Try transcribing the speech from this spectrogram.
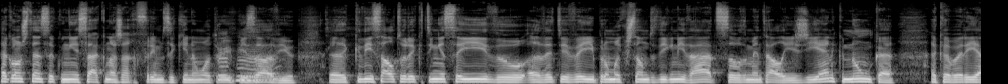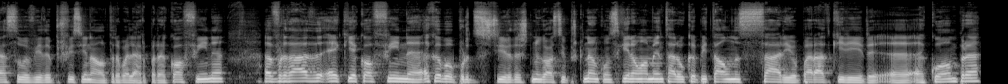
a Constança Conheçá, que nós já referimos aqui num outro uhum. episódio, uh, que disse à altura que tinha saído da TVI por uma questão de dignidade, saúde mental e higiene, que nunca acabaria a sua vida profissional a trabalhar para a Cofina. A verdade é que a Cofina acabou por desistir deste negócio porque não conseguiram aumentar o capital necessário para adquirir uh, a compra,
